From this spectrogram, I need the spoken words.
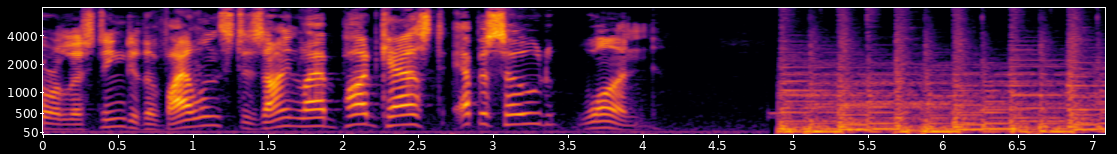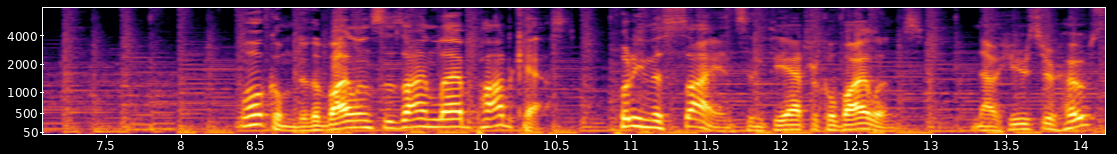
You're listening to the Violence Design Lab Podcast, Episode 1. Welcome to the Violence Design Lab Podcast, putting the science in theatrical violence. Now, here's your host,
